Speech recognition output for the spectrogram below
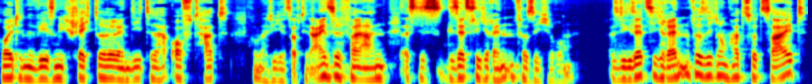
heute eine wesentlich schlechtere Rendite oft hat, kommt natürlich jetzt auf den Einzelfall an, als die gesetzliche Rentenversicherung. Also die gesetzliche Rentenversicherung hat zurzeit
